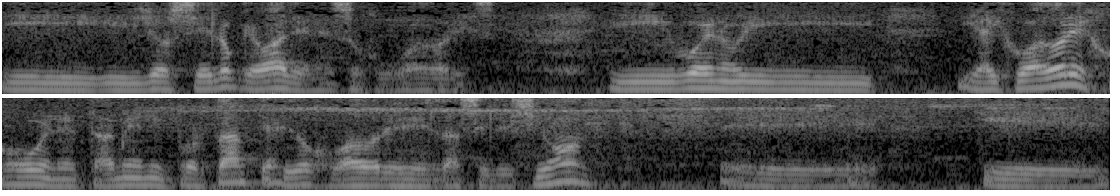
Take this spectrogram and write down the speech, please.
Y, yo sé lo que valen esos jugadores. Y bueno, y, hay jugadores jóvenes también importantes, hay dos jugadores de la selección eh, que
